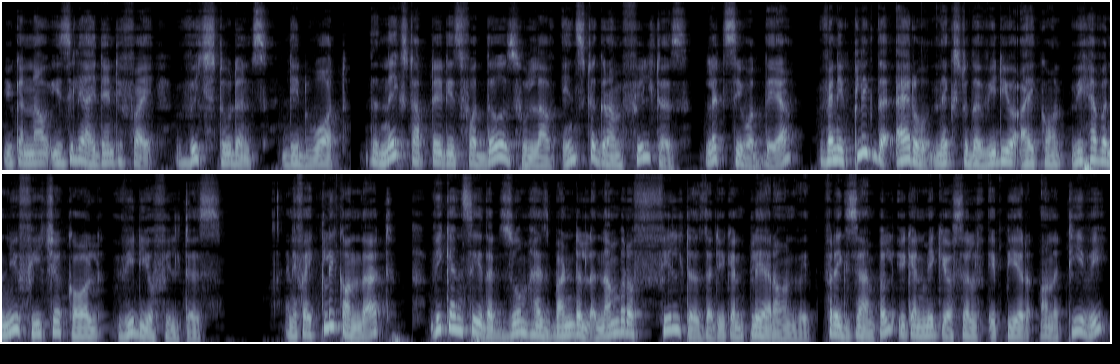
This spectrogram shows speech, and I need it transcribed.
you can now easily identify which students did what. The next update is for those who love Instagram filters. Let's see what they are. When you click the arrow next to the video icon, we have a new feature called video filters. And if I click on that, we can see that Zoom has bundled a number of filters that you can play around with. For example, you can make yourself appear on a TV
